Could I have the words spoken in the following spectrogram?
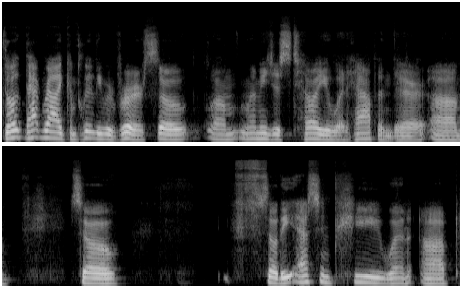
that rally completely reversed. So um let me just tell you what happened there. So, so, the S&P went up.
